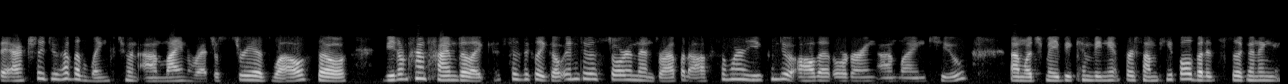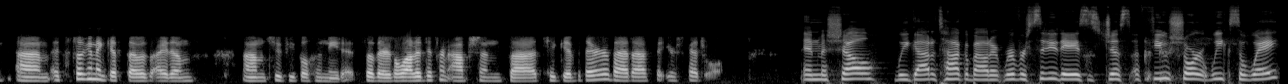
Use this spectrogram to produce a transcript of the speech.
they actually do have a link to an online registry as well. So if you don't have time to like physically go into a store and then drop it off somewhere, you can do all that ordering online too, um, which may be convenient for some people, but it's still going to um, it's still going to get those items um, to people who need it. So there's a lot of different options uh, to give there that uh, fit your schedule. And Michelle, we got to talk about it. River City Days is just a few short weeks away.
